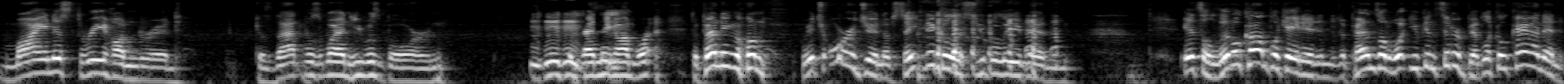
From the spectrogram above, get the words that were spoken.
Minus 300. Because that was when he was born. Depending on what, depending on which origin of St. Nicholas you believe in. It's a little complicated and it depends on what you consider biblical canon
